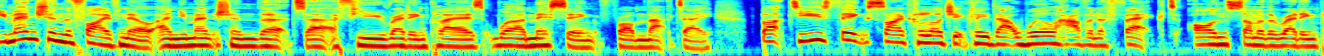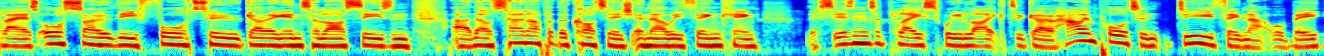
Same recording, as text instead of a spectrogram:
You mentioned the 5 0 and you mentioned that uh, a few Reading players were missing from that day. But do you think psychologically that will have an effect on some of the Reading players? Also, the 4 2 going into last season, uh, they'll turn up at the cottage and they'll be thinking, this isn't a place we like to go. How important do you think that will be?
